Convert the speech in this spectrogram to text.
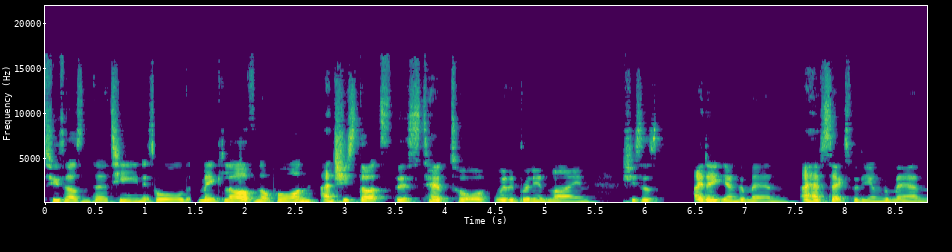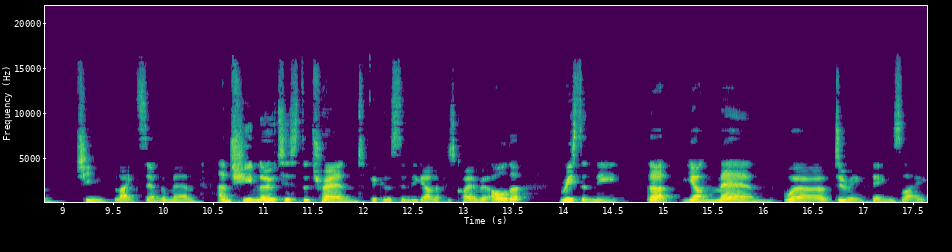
2013. It's called Make Love, Not Porn. And she starts this TED talk with a brilliant line. She says, I date younger men. I have sex with younger men. She likes younger men. And she noticed the trend because Cindy Gallop is quite a bit older recently that young men were doing things like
